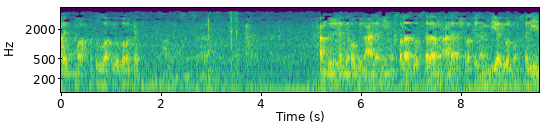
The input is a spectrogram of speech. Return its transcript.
عليكم ورحمة الله وبركاته. الحمد لله رب العالمين والصلاة والسلام على أشرف الأنبياء والمرسلين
